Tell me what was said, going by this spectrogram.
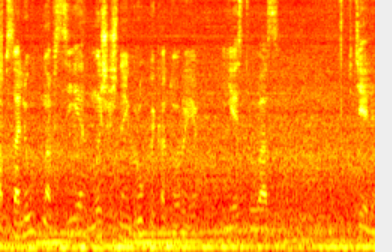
абсолютно все мышечные группы, которые есть у вас в теле.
